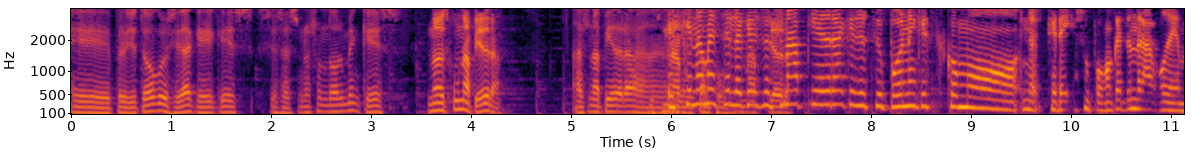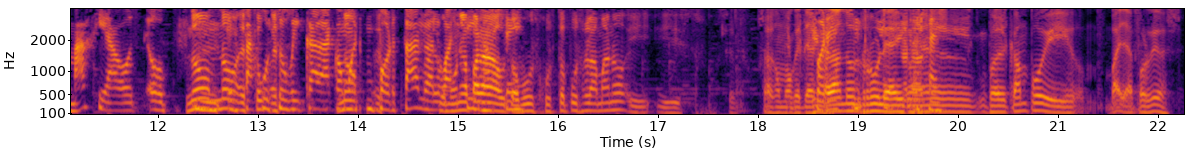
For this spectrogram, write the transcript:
Eh, pero yo tengo curiosidad, ¿qué, qué es? O sea, si no es un dolmen, ¿qué es? No, es como una piedra. Ah, es una piedra. Es Es que no me sé lo que Una es. Es piedra. una piedra que se supone que es como. no, supongo que tendrá algo de magia o, o, No, no, está es como- justo es- ubicada como no, en un es portal o algo como así. una parada no de sé. autobús, justo puso la mano y... y O sea, como que te Por está dando un rule ahí No, con no sé. el- por el campo y vaya, por Dios.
